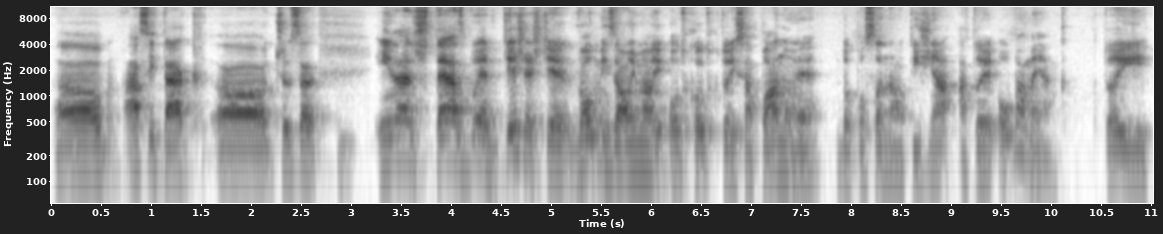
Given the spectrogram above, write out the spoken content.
Uh, asi tak. Uh, čo sa... Ináč teraz bude tiež ešte veľmi zaujímavý odchod, ktorý sa plánuje do posledného týždňa a to je Aubameyang, ktorý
